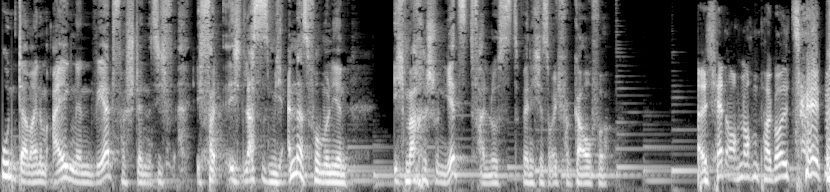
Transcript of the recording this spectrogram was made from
unter meinem eigenen Wertverständnis. Ich, ich, ich lasse es mich anders formulieren. Ich mache schon jetzt Verlust, wenn ich es euch verkaufe. Also ich hätte auch noch ein paar Goldzähne.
